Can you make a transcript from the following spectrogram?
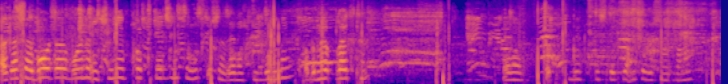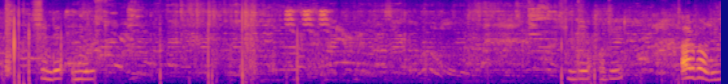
Arkadaşlar bu arada bu oyunun ikinci parti gelmesini istiyorsanız yani ikinci bölüme abone olup like atın. Yani çok büyük destek yapmış olursunuz bana. Şimdi iniyoruz. Şimdi hadi araba alayım.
